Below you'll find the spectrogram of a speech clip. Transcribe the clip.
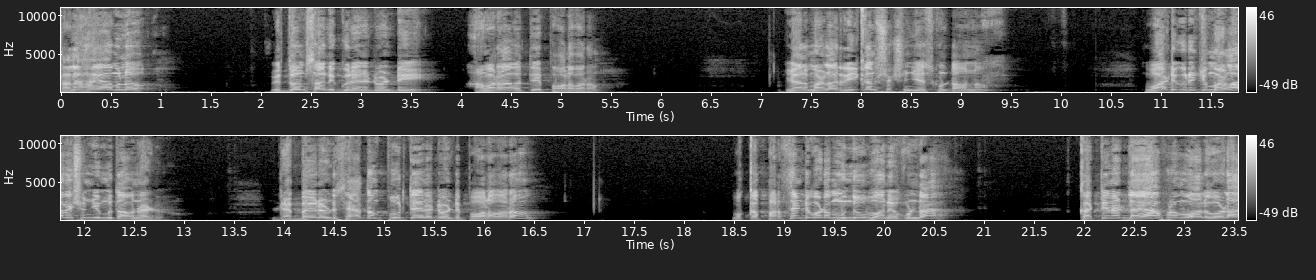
తన హయాంలో విధ్వంసానికి గురైనటువంటి అమరావతి పోలవరం. ఇవాళ మళ్ళా రీకన్స్ట్రక్షన్ చేసుకుంటా ఉన్నాం. వాటి గురించి మళ్ళా విషయం చెమ్ముతా ఉన్నాడు. డెబ్బై రెండు శాతం పూర్తయినటువంటి పోలవరం ఒక్క పర్సెంట్ కూడా ముందుకు పోనివ్వకుండా కట్టిన డయాఫ్రమ్ వాళ్ళు కూడా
